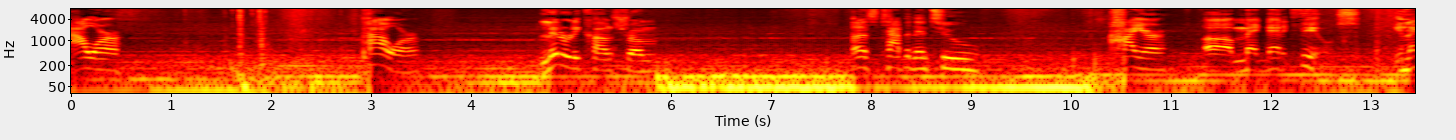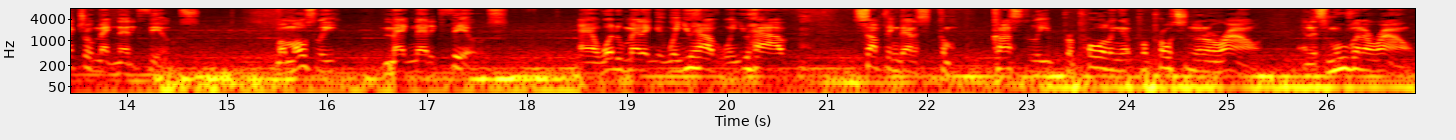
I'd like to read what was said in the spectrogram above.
our power literally comes from us tapping into higher uh, magnetic fields, electromagnetic fields, but mostly magnetic fields. And what do magnetic? When you have when you have something that is constantly propelling it, propulsing around, and it's moving around,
